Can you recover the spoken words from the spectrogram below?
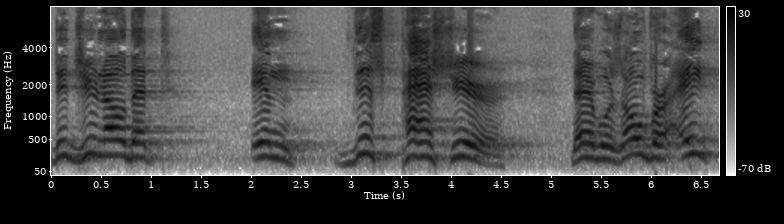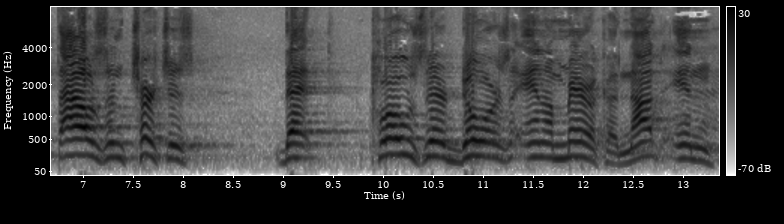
Did you know that in this past year, there was over 8,000 churches that closed their doors in America, not in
